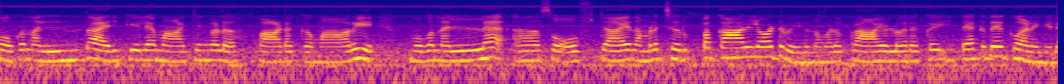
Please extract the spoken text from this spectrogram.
മുഖം നല്ലതായിരിക്കില്ലേ മാറ്റങ്ങൾ പാടൊക്കെ മാറി മുഖം നല്ല സോഫ്റ്റായ നമ്മുടെ ചെറുപ്പക്കാരിലോട്ട് വരും. നമ്മുടെ പ്രായമുള്ളവരൊക്കെ ഈ പാക്ക് തേക്കുവാണെങ്കിൽ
